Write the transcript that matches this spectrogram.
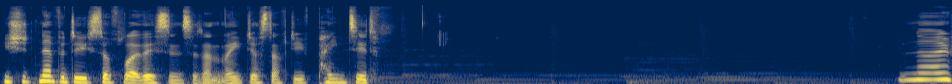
You should never do stuff like this, incidentally, just after you've painted. No.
